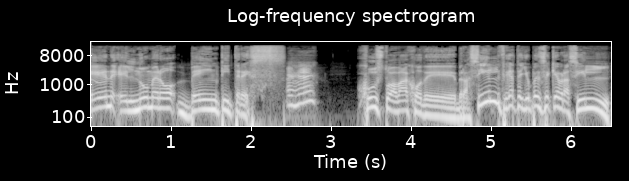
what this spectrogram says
en el número 23. Ajá. Justo abajo de Brasil. Fíjate, yo pensé que Brasil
